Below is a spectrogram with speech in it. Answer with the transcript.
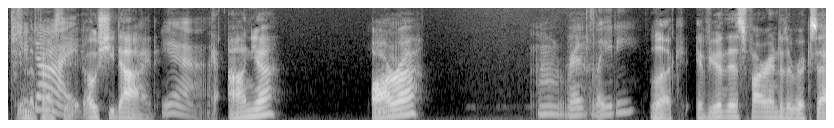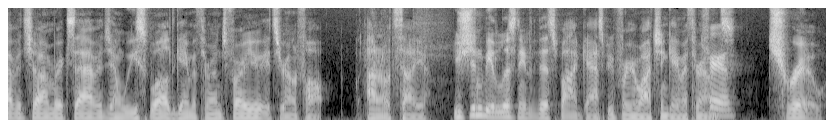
She in the past. died. Oh, she died. Yeah. Anya? Aura? Oh, Red Lady? Look, if you're this far into the Rick Savage show, I'm Rick Savage, and we spoiled Game of Thrones for you, it's your own fault. I don't know what to tell you. You shouldn't be listening to this podcast before you're watching Game of Thrones. True. True.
